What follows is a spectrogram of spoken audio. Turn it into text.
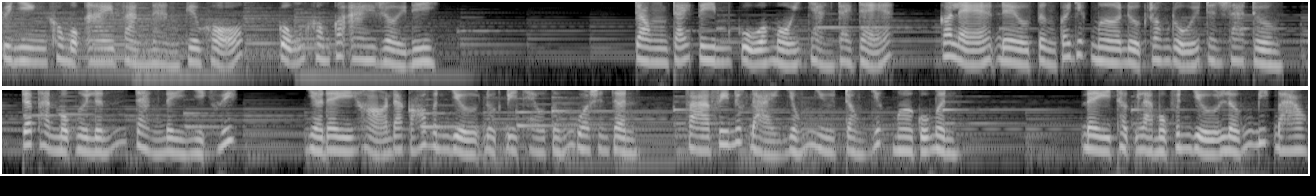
Tuy nhiên không một ai phàn nàn kêu khổ, cũng không có ai rời đi. Trong trái tim của mỗi chàng trai trẻ, có lẽ đều từng có giấc mơ được rong ruổi trên sa trường, trở thành một người lính tràn đầy nhiệt huyết. Giờ đây họ đã có vinh dự được đi theo tướng Washington và phi nước đại giống như trong giấc mơ của mình. Đây thật là một vinh dự lớn biết bao,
